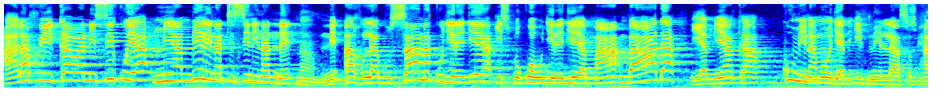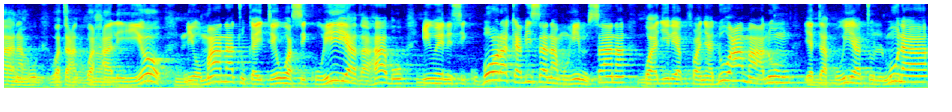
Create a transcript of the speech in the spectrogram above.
alafu ikawa ni siku ya 294 Naam. ni aghlabu sana kujirejea, isipokuwa hujirejea baada ya miaka kumi na moja biidhnillah subhanahu wa ta'ala. Kwa hali hiyo ndio maana tukaiteua siku hii ya dhahabu iwe ni siku bora kabisa na muhimu sana kwa ajili ya kufanya dua maalum ya taqwiyatul muna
